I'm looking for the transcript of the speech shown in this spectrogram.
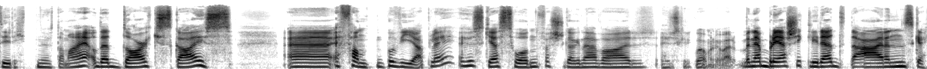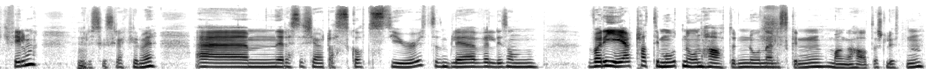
dritten ut av meg, og det er Dark Skies. Eh, jeg fant den på Viaplay. Jeg husker jeg så den første gang da jeg var Jeg husker ikke hvor gammel jeg var Men jeg ble skikkelig redd. Det er en skrekkfilm. Jeg elsker skrekkfilmer. Um, Regissert av Scott Stewart. Den ble veldig sånn variert tatt imot. Noen hater den, noen elsker den. Mange hater slutten.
